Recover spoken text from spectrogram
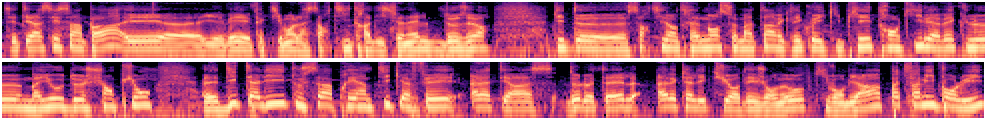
C'était assez sympa et il y avait effectivement la sortie traditionnelle, deux heures, petite sortie d'entraînement ce matin avec les coéquipiers, tranquille avec le maillot de champion d'Italie. Tout ça après un petit café à la terrasse de l'hôtel avec la lecture des journaux qui vont bien. Pas de famille pour lui.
